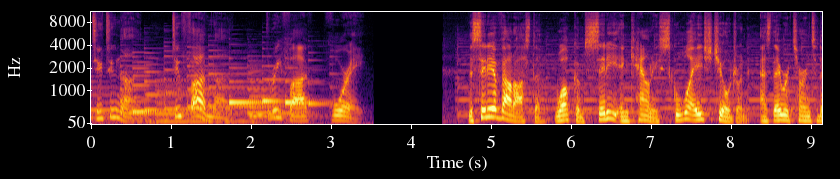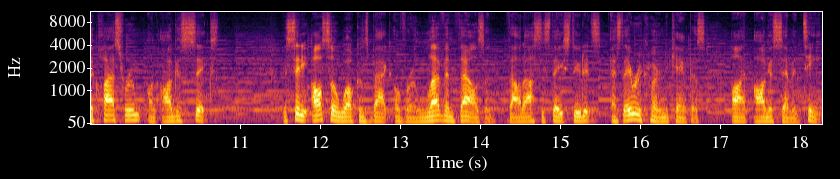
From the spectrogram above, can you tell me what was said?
229-259-3548. The City of Valdosta welcomes city and county school-age children as they return to the classroom on August 6th. The city also welcomes back over 11,000 Valdosta State students as they return to campus on August 17th.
